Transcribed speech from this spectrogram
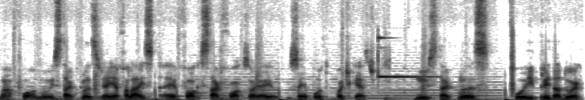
na, no Star Plus, já ia falar é, Fox, Star Fox, olha eu, isso aí é para outro podcast. No Star Plus foi Predador,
